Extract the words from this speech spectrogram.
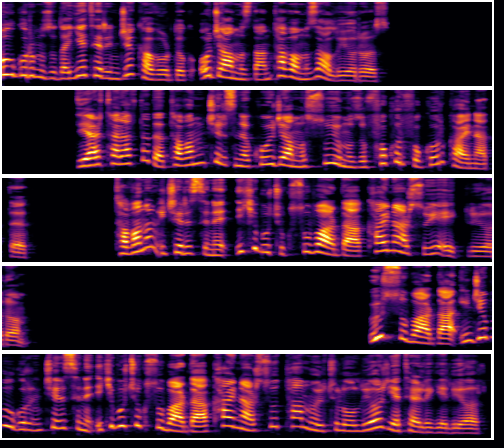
Bulgurumuzu da yeterince kavurduk. Ocağımızdan tavamızı alıyoruz. Diğer tarafta da tavanın içerisine koyacağımız suyumuzu fokur fokur kaynattık. Tavanın içerisine 2,5 su bardağı kaynar suyu ekliyorum. 3 su bardağı ince bulgurun içerisine 2,5 su bardağı kaynar su tam ölçülü oluyor, yeterli geliyor.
